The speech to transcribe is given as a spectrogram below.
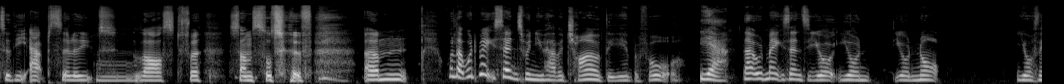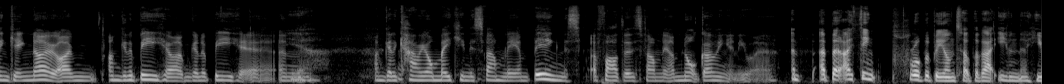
to the absolute Mm. last for some sort of um, Well, that would make sense when you have a child the year before. yeah That would make sense that you're you're you're not you're thinking no i'm i'm going to be here i'm going to be here and Yeah. i'm going to carry on making this family and being this a father of this family i'm not going anywhere And- uh, but I think probably on top of that, even though he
